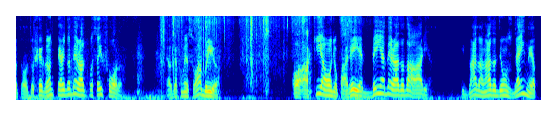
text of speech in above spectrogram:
estou chegando perto da beirada para sair fora. Ela já começou a abrir, ó. Ó, aqui onde eu parei é bem a beirada da área. Que nada, nada deu uns 10 metros.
